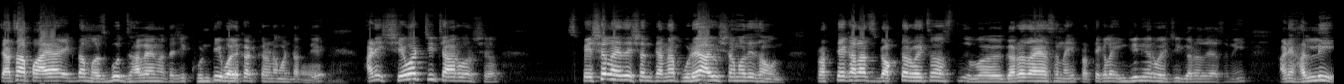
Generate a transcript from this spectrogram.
त्याचा पाया एकदा मजबूत झालाय ना त्याची खुंटी बळकट करणं म्हणतात हो, ते आणि शेवटची चार वर्ष स्पेशलायझेशन त्यांना पुढे आयुष्यामध्ये जाऊन प्रत्येकालाच डॉक्टर व्हायचं गरज आहे असं नाही. प्रत्येकाला इंजिनियर व्हायची गरज आहे असं नाही. आणि हल्ली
